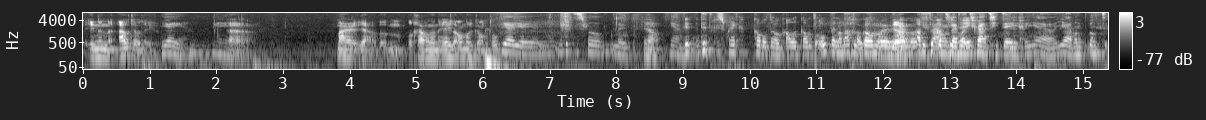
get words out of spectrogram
in een auto leven. Ja, ja. ja, ja. Maar ja, dan gaan we een hele andere kant op. ja, ja, ja, ja. Maar dat is wel leuk. Ja, Ja. Dit, dit gesprek kabbelt ook alle kanten op en af Mag en toe ook komen we weer Ja. motivatie Af en toe komen we bij tegen. motivatie tegen. Ja, ja want, want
